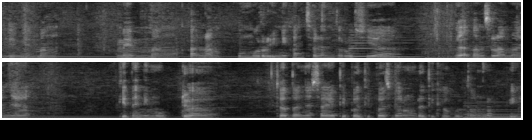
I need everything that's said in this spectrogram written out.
Jadi memang memang karena umur ini kan jalan terus ya. Nggak kan selamanya kita ini muda. Contohnya saya tiba-tiba sekarang udah 30 tahun lebih.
